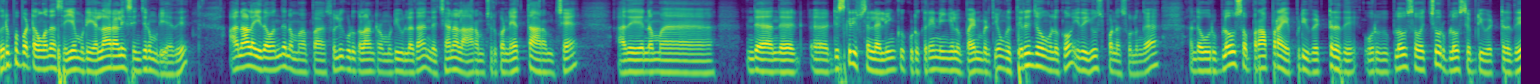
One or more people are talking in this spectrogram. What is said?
விருப்பப்பட்டவங்க தான் செய்ய முடியும். எல்லாராலையும் செஞ்சிட முடியாது. அதனால் இதை வந்து நம்ம இப்போ சொல்லிக் கொடுக்கலான்ற முடிவில் தான் இந்த சேனல் ஆரம்பிச்சிருக்கோம். நேற்று ஆரம்பித்தேன். அது நம்ம இந்த அந்த டிஸ்கிரிப்ஷனில் லிங்க் கொடுக்குறேன். நீங்களும் பயன்படுத்தி உங்களுக்கு தெரிஞ்சவங்களுக்கும் இதை யூஸ் பண்ண சொல்லுங்கள் அந்த ஒரு ப்ளவுஸை ப்ராப்பராக எப்படி வெட்டுறது ஒரு ப்ளவுஸை வச்சு ஒரு ப்ளவுஸ் எப்படி வெட்டுறது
